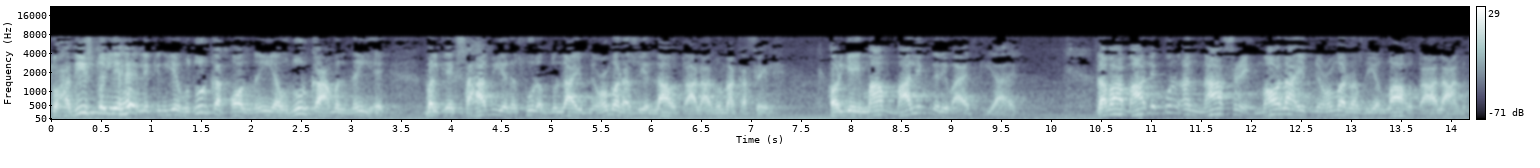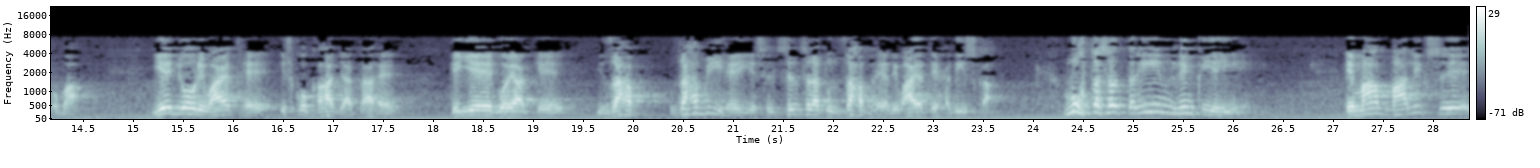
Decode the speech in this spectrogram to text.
تو حدیث تو یہ ہے، لیکن یہ حضور کا قول نہیں ہے حضور کا عمل نہیں ہے۔ بلکہ ایک صحابی رسول عبداللہ ابن عمر رضی اللہ تعالیٰ عنما کا فعل ہے اور یہ امام مالک نے روایت کیا ہے۔ روا مالک النافع مولا ابن عمر رضی اللہ تعالی عنہما۔ یہ جو روایت ہے، اس کو کہا جاتا ہے کہ یہ گویا کہ زہبی ہے، یہ سلسلت الزہب ہے، روایت حدیث کا۔ مختصر ترین لنک یہی ہے۔ امام مالک سے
